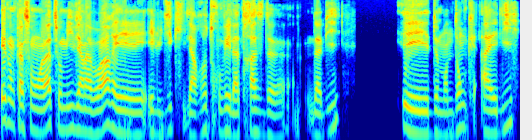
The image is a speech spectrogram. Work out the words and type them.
et donc à ce moment-là, Tommy vient la voir et, lui dit qu'il a retrouvé la trace d'Abby et demande donc à Ellie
